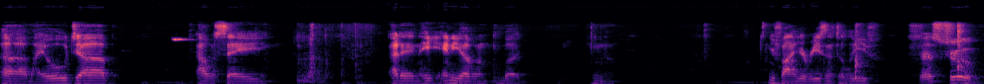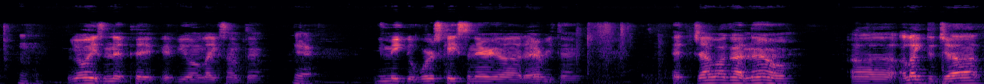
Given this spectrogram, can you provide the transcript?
uh, my old job, I would say I didn't hate any of them, but you know, you find your reasons to leave. That's true. Mhm. You always nitpick if you don't like something. Yeah. You make the worst case scenario out of everything. At the job I got now, uh, I like the job.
